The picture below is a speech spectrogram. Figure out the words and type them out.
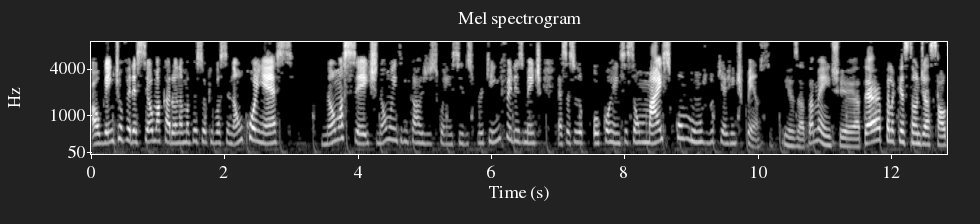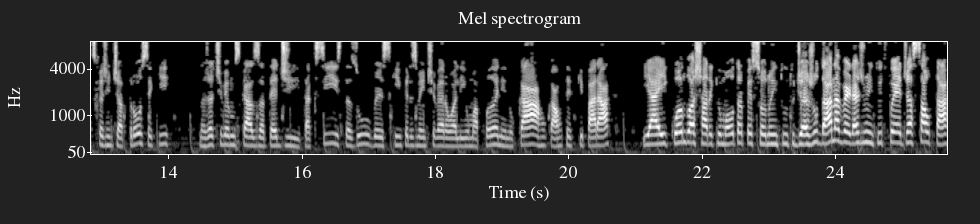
alguém te ofereceu uma carona, uma pessoa que você não conhece, não aceite, não entre em carros desconhecidos, porque infelizmente essas ocorrências são mais comuns do que a gente pensa. Exatamente. Até pela questão de assaltos que a gente já trouxe aqui, nós já tivemos casos até de taxistas, Ubers, que infelizmente tiveram ali uma pane no carro, o carro teve que parar. E aí, quando acharam que uma outra pessoa no intuito de ajudar, na verdade o intuito foi de assaltar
